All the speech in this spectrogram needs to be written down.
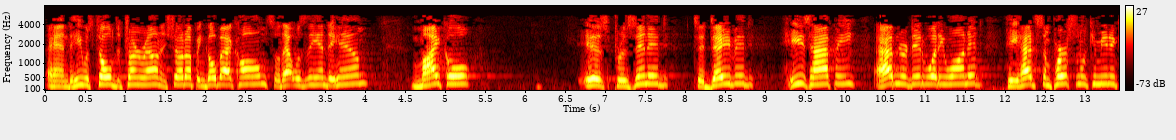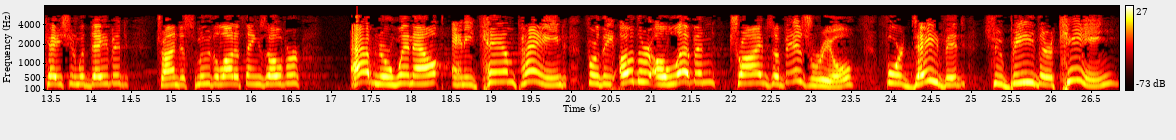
And he was told to turn around and shut up and go back home, so that was the end of him. Michal is presented to David. He's happy. Abner did what he wanted. He had some personal communication with David trying to smooth a lot of things over. Abner went out and he campaigned for the other 11 tribes of Israel for David to be their king,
